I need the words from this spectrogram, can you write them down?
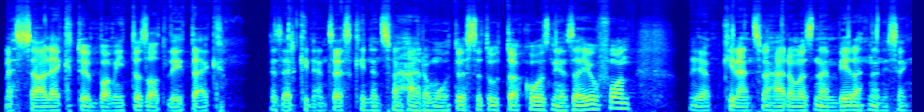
messze a legtöbb, amit az atléták 1993 óta össze tudtak hozni az EIOF-on. Ugye 93 az nem véletlen, hiszen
